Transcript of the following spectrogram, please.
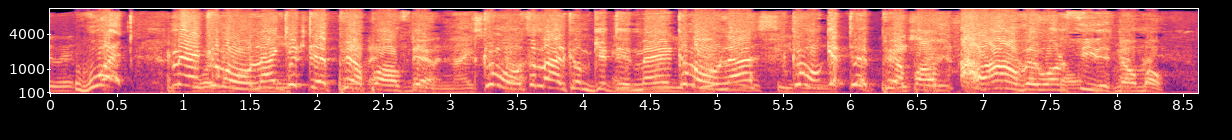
to it. What? Man, come on now, get that pep off there. Come on, somebody come get this, man. Come on now. Come on, get that pep off. I don't really want to see this no more.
